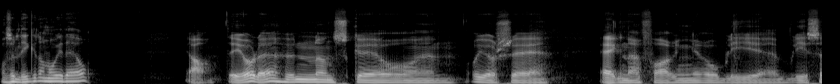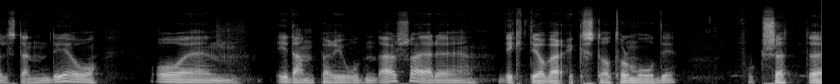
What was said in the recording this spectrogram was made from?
Og så ligger det noe i det òg. Ja, det gjør det. Hun ønsker å, eh, å gjøre seg egne erfaringer og bli, eh, bli selvstendig. Og, og eh, i den perioden der så er det viktig å være ekstra tålmodig. Fortsette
